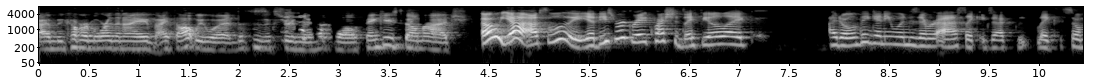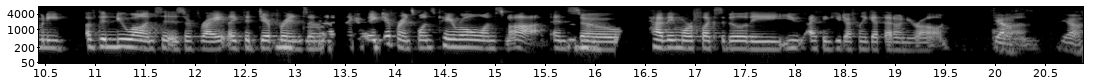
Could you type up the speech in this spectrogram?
I, we covered more than I, I thought we would. This is extremely helpful. Thank you so much. Oh yeah, absolutely. Yeah, these were great questions. I feel like I don't think anyone has ever asked like exactly like so many of the nuances of right, like the difference, mm-hmm. and that's like a big difference. One's payroll, one's not, and mm-hmm. so having more flexibility, you I think you definitely get that on your own. Yeah, um, yeah.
